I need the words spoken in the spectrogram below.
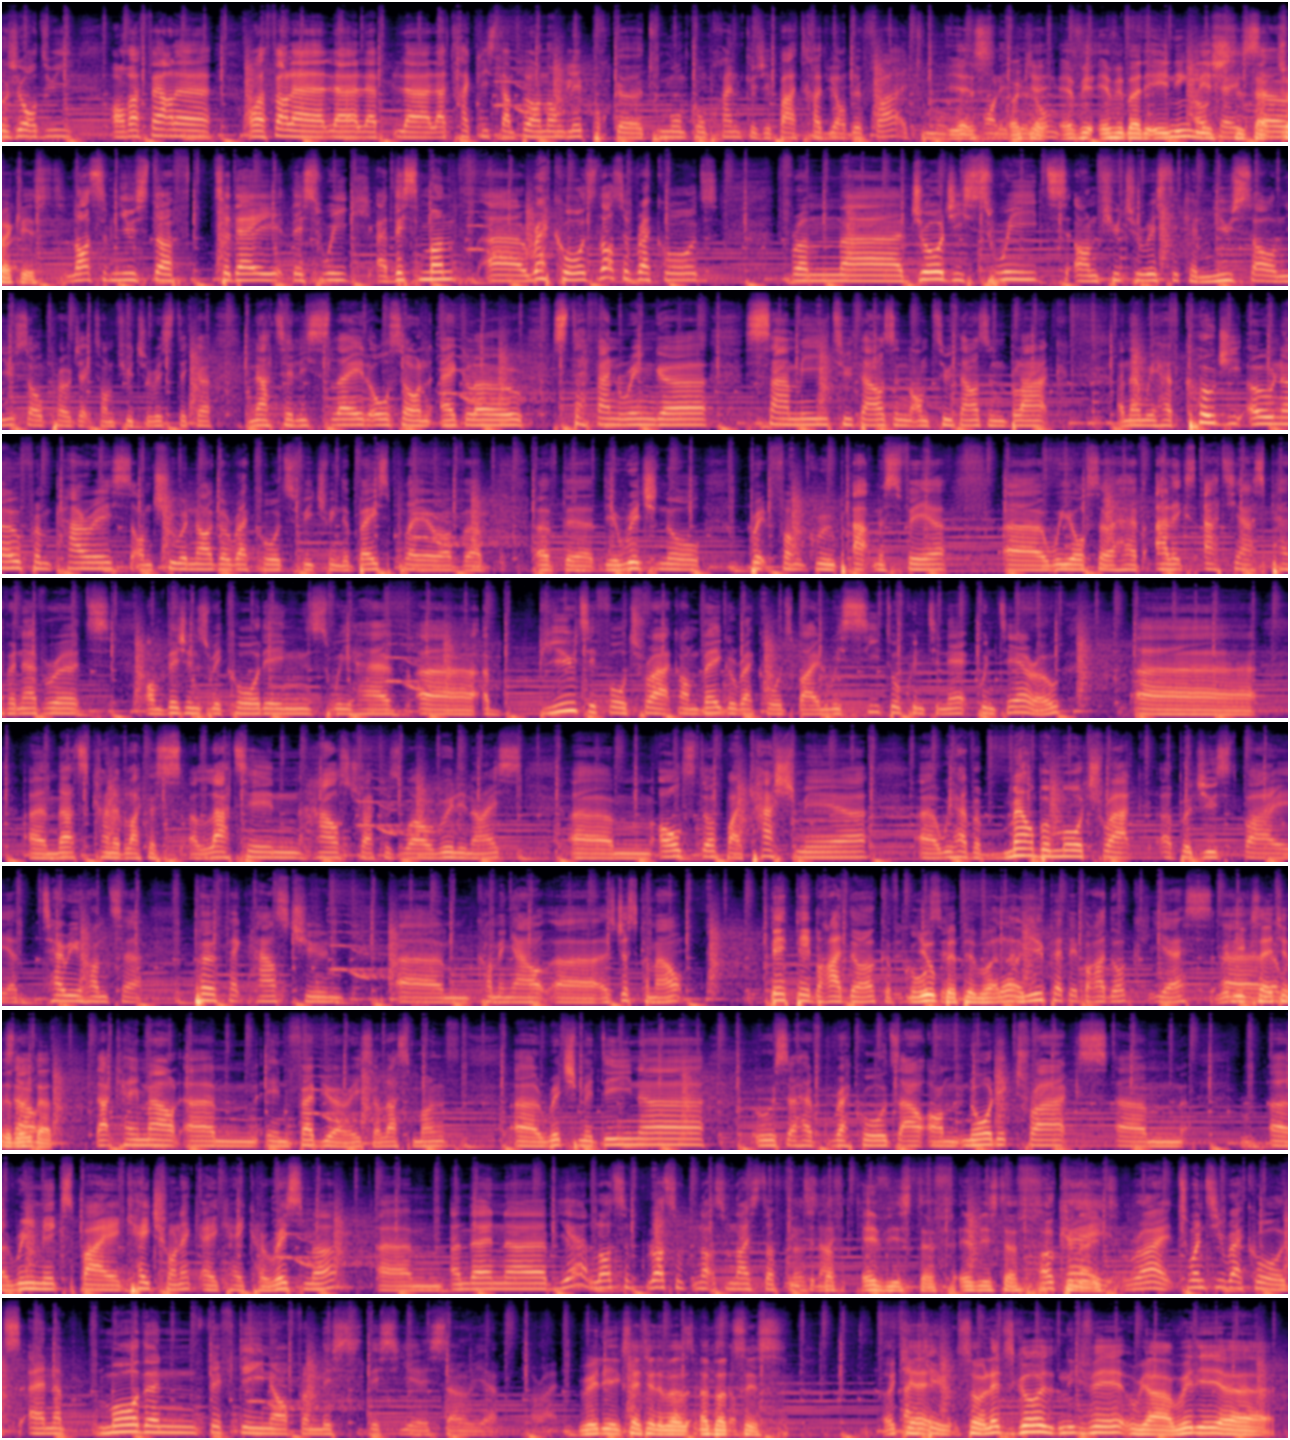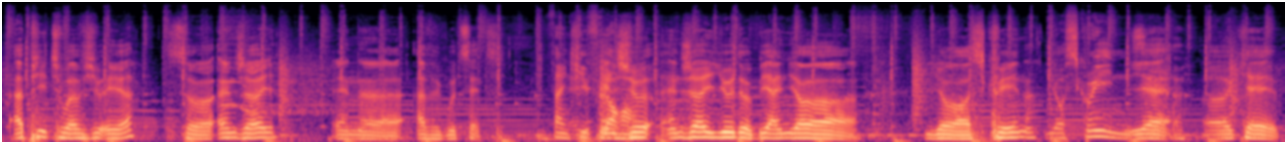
Aujourd'hui, on va faire la, on va faire la, la, la, la- tracklist un peu en anglais pour que tout le monde comprenne que j'ai pas à traduire deux fois et tout le monde Yes, comprend les deux okay. langues. Every, everybody in English Okay, is that so- tracklist. Lots of new stuff today, this week, uh, this month. Uh, records, lots of records from uh, Georgie Sweet on Futuristica, New Soul, New Soul project on Futuristica, Natalie Slade also on Eglo, Stefan Ringer, Sammy 2000 on 2000 Black. And then we have Koji Ono from Paris on Chuanaga Records featuring the bass player of, uh, of the, the original Brit funk group Atmosfear. Uh, we also have Alex Attias, Pevan Everett on Visions Recordings. We have uh, a beautiful track on Vega Records by Luisito Quintero. Uh, and that's kind of like a Latin house track as well, really nice. Um, old stuff by Kashmir. Uh, we have a Melba Moore track uh, produced by uh, Terry Hunter, perfect house tune um, coming out, uh, has just come out. Pepe Bradock, of course. New Pepe Bradock. new Pepe Bradock, yes. Really uh, excited about out- that. That came out um, in February, so last month. Uh, Rich Medina. We also have records out on Nordic Trax. Um, uh, remixed by K-Tronic, aka Charisma, um, and then uh, yeah, lots of lots of lots of nice stuff for you Lots tonight. of heavy stuff, heavy stuff. Okay, tonight. right, 20 records, and uh, more than 15 are from this this year. So yeah, all right. Really excited about, Lots of new about this. Okay, you. so let's go, Nick V. We are really uh, happy to have you here. So enjoy and uh, have a good set. Thank you, Florent. Enjoy, enjoy you behind your your screen. Your screens. Yeah. Okay.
